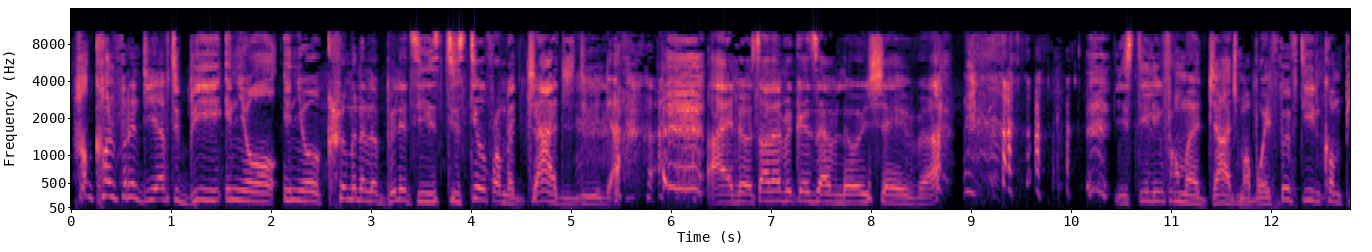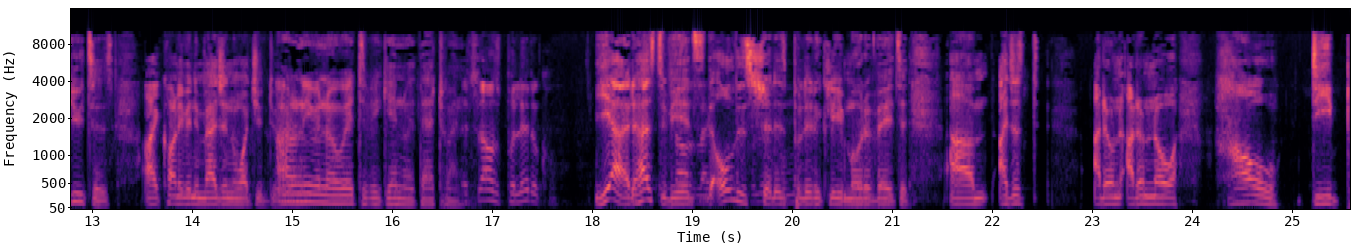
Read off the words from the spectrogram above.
How confident do you have to be in your in your criminal abilities to steal from a judge, dude? I know South Africans have no shame, bruh. You're stealing from a judge, my boy. 15 computers. I can't even imagine what you're doing. I don't even know where to begin with that one. It sounds political. Yeah, it has to be. It's like the, all this shit is politically motivated. Um, I just, I don't, I don't know how deep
